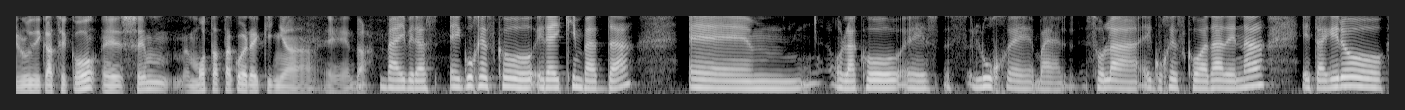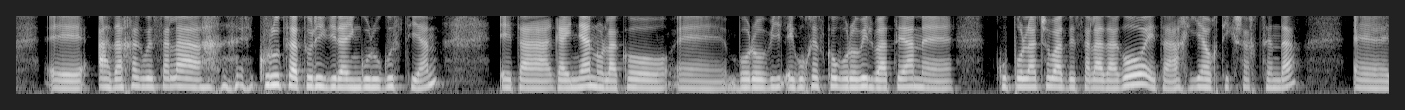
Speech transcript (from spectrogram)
irudikatzeko, e, zen motatako eraikina e, da? Bai, beraz, egurrezko eraikin bat da, eh, olako eh, luj, eh, ba, zola egujezkoa da dena, eta gero eh, adajak bezala kurutzaturik dira inguru guztian, eta gainean olako eh, borobil, egujezko borobil batean eh, kupolatxo bat bezala dago, eta agia hortik sartzen da, eh,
